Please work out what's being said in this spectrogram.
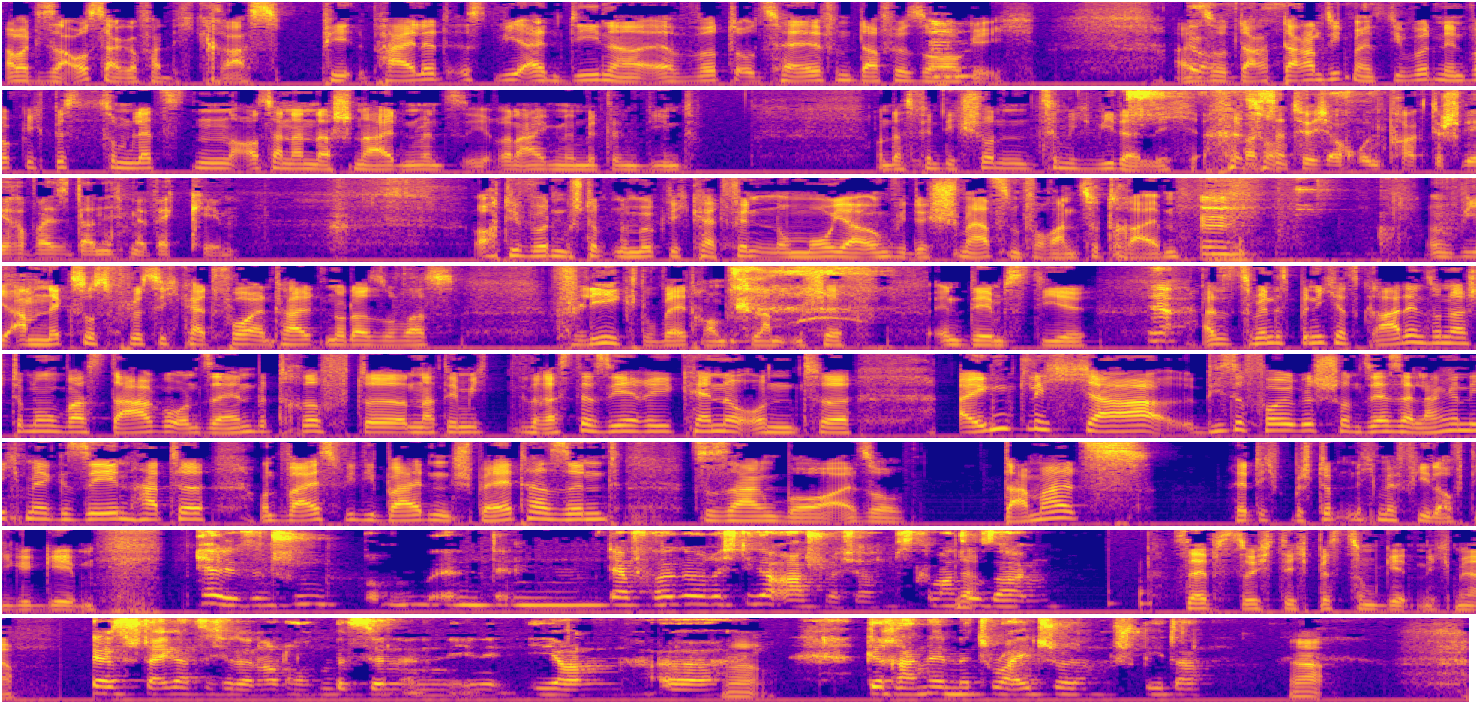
Aber diese Aussage fand ich krass. Pilot ist wie ein Diener, er wird uns helfen, dafür sorge mhm. ich. Also da, daran sieht man jetzt, die würden ihn wirklich bis zum letzten auseinanderschneiden, wenn es ihren eigenen Mitteln dient. Und das finde ich schon ziemlich widerlich. Was also, natürlich auch unpraktisch wäre, weil sie da nicht mehr wegkämen. Ach, die würden bestimmt eine Möglichkeit finden, um Moja irgendwie durch Schmerzen voranzutreiben. Mhm. Irgendwie am Nexus Flüssigkeit vorenthalten oder sowas. Flieg, du Weltraumschlampenschiff, in dem Stil. Ja. Also zumindest bin ich jetzt gerade in so einer Stimmung, was Dago und Zane betrifft, äh, nachdem ich den Rest der Serie kenne und äh, eigentlich ja diese Folge schon sehr, sehr lange nicht mehr gesehen hatte und weiß, wie die beiden später sind, zu sagen, boah, also damals hätte ich bestimmt nicht mehr viel auf die gegeben. Ja, die sind schon in, in der Folge richtige Arschlöcher, das kann man ja. so sagen. Selbstsüchtig bis zum geht nicht mehr. Ja, es steigert sich ja dann auch noch ein bisschen in, in ihren äh, ja. Gerangel mit Rachel später. Ja.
